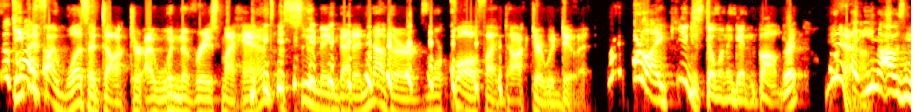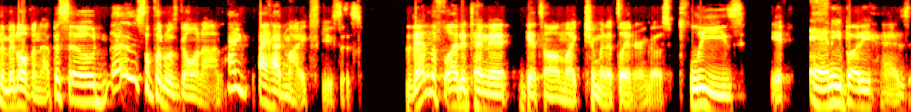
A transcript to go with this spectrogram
That's Even I if I was a doctor, I wouldn't have raised my hand, assuming that another more qualified doctor would do it. thought. or like you just don't want to get involved, right? Yeah. You know, I was in the middle of an episode, uh, something was going on. I I had my excuses. Then the flight attendant gets on like two minutes later and goes, "Please, if anybody has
